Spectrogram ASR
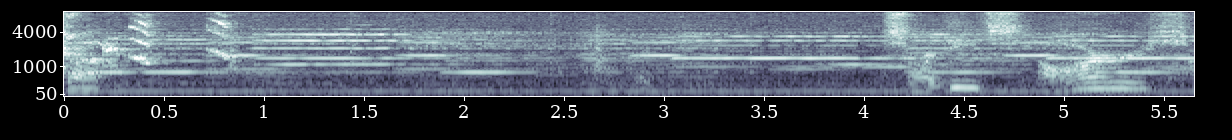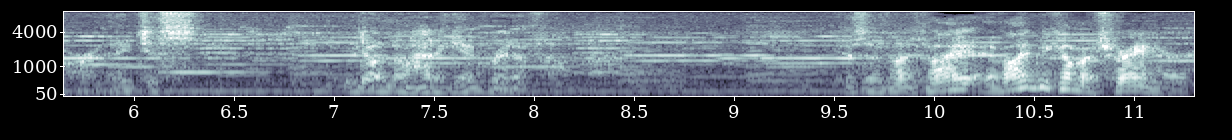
That? So are these ours, or are they just we don't know how to get rid of them? Because if I, if I if I become a trainer,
